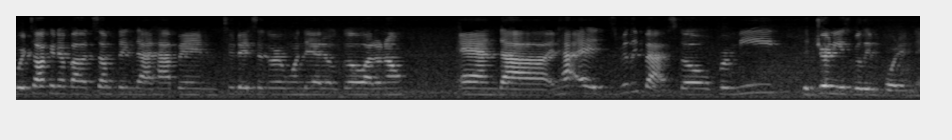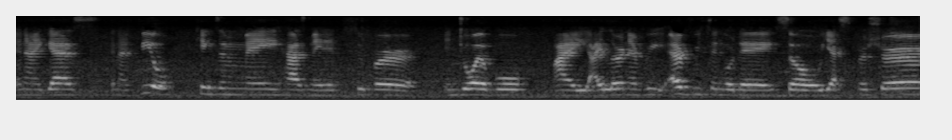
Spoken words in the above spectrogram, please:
we're talking about something that happened two days ago or one day ago, I don't know. And uh, it ha- it's really fast. So for me, the journey is really important. And I guess, and I feel Kings MMA has made it super enjoyable. I, I learn every every single day. So yes, for sure,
